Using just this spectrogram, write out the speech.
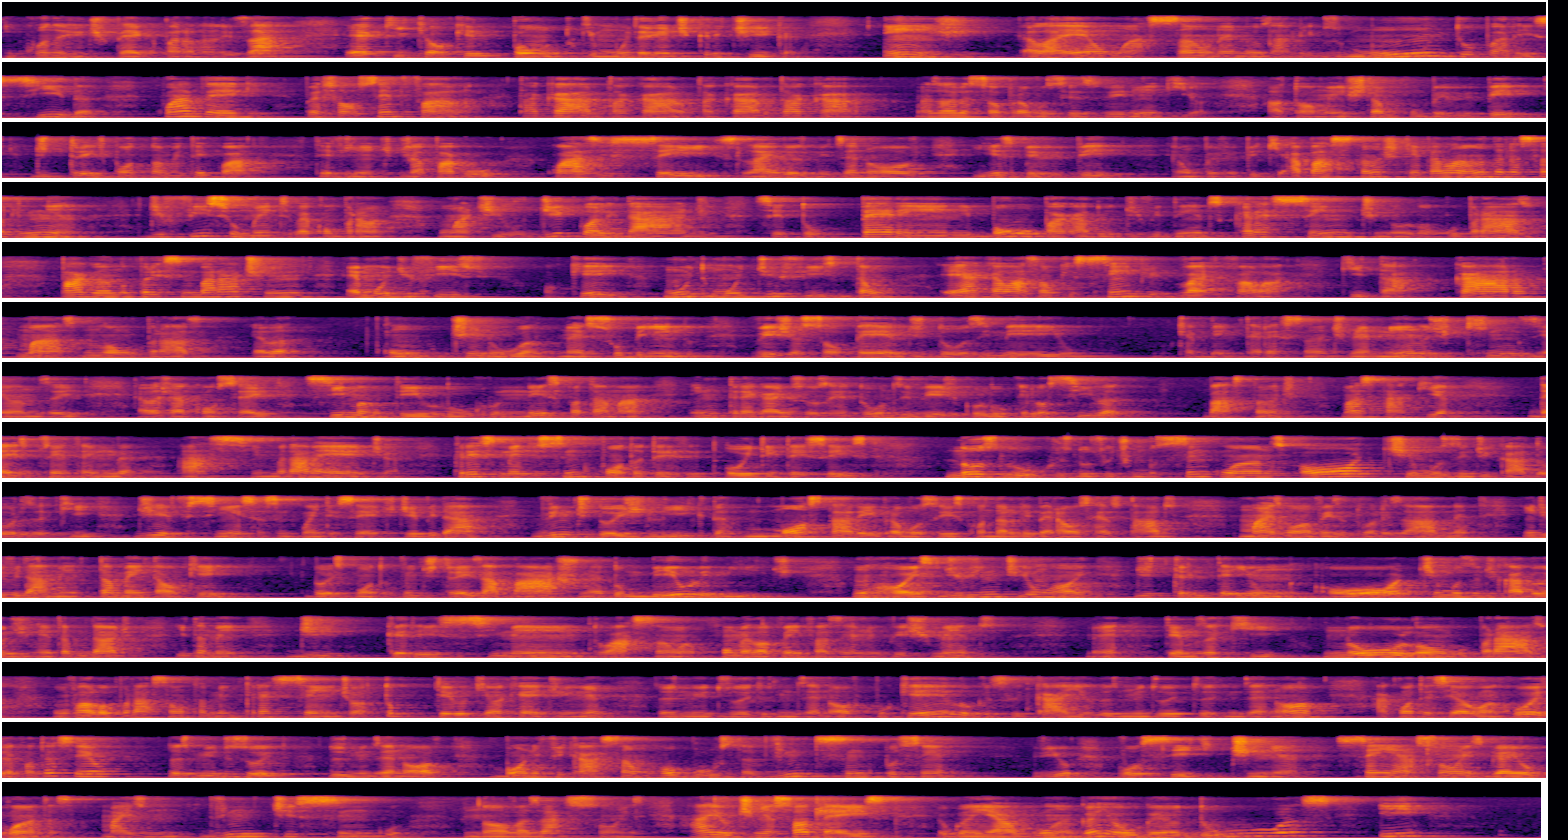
E quando a gente pega para analisar, é aqui que é aquele ponto que muita gente critica. Engie, ela é uma ação, né, meus amigos, muito parecida com a VEG. O pessoal sempre fala, tá caro, tá caro, tá caro, tá caro. Mas olha só para vocês verem aqui, ó. Atualmente estamos com um PVP de 3.94. Teve gente que já pagou quase 6 lá em 2019, e esse PVP é um PVP que há bastante tempo ela anda nessa linha. Dificilmente você vai comprar um ativo de qualidade, setor perene, bom pagador de dividendos, crescente no longo prazo, pagando um preço baratinho. É muito difícil ok? Muito, muito difícil. Então, é aquela ação que sempre vai falar que está caro, mas no longo prazo ela continua né, subindo. Veja só, PL de 12,5, que é bem interessante, né? menos de 15 anos aí, ela já consegue se manter o lucro nesse patamar, entregar os seus retornos e veja que o lucro ele oscila bastante, mas está aqui ó, 10% ainda acima da média. Crescimento de 5,86 nos lucros dos últimos 5 anos, ótimos indicadores aqui de eficiência, 57 de EBITDA, 22 de líquida, mostrarei para vocês quando ela liberar os resultados, mais uma vez atualizado, né? Endividamento também está ok, 2,23 abaixo né, do meu limite, um ROI de 20 e um ROI de 31. Ótimos indicadores de rentabilidade e também de crescimento. A ação, como ela vem fazendo investimentos, né, temos aqui no longo prazo um valor por ação também crescente. Ó, teve aqui uma quedinha 2018 2019. Por que, Lucas? Caiu 2018 2019? Aconteceu alguma coisa? Aconteceu. 2018 2019, bonificação robusta, 25% viu? Você que tinha 100 ações ganhou quantas? Mais 25 novas ações. Ah, eu tinha só 10. Eu ganhei alguma? Ganhou, ganhou duas e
